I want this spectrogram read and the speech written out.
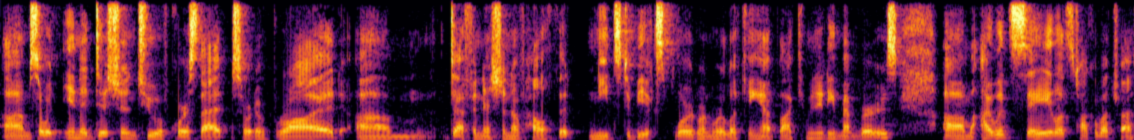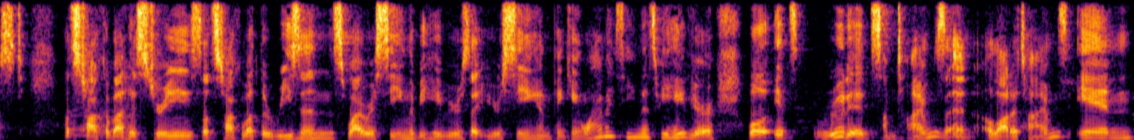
Um, so, in addition to, of course, that sort of broad um, definition of health that needs to be explored when we're looking at black community members, um, I would say let's talk about trust. Let's talk about histories. Let's talk about the reasons why we're seeing the behaviors that you're seeing and thinking, why am I seeing this behavior? Well, it's rooted sometimes and a lot of times in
